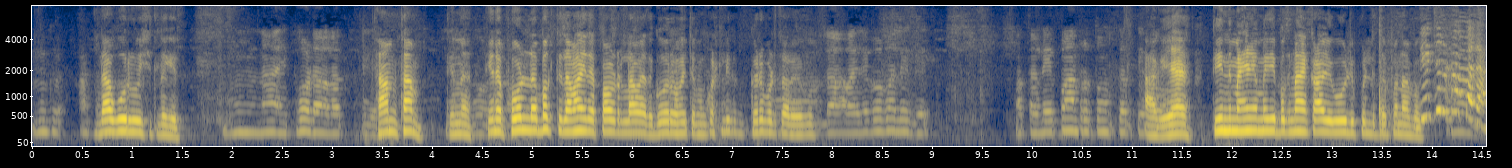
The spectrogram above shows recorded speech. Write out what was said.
नको आता लाव गोरी उशीत लगेच. हम्म, नाही फोडावं लागते थांब थांब. तिनं तिनं फोडलं बघ तिला माहिती आहे पावडर लावायचं गोरं व्हायचं मग कसली गडबड चालू आहे बघ. लावायला बाबा लगे आता लय पांढरं तोंड करते. अगं या तीन महिन्यामध्ये बघ नाही काळी गोळी पडली तर पुन्हा बघ. देशील का मला.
